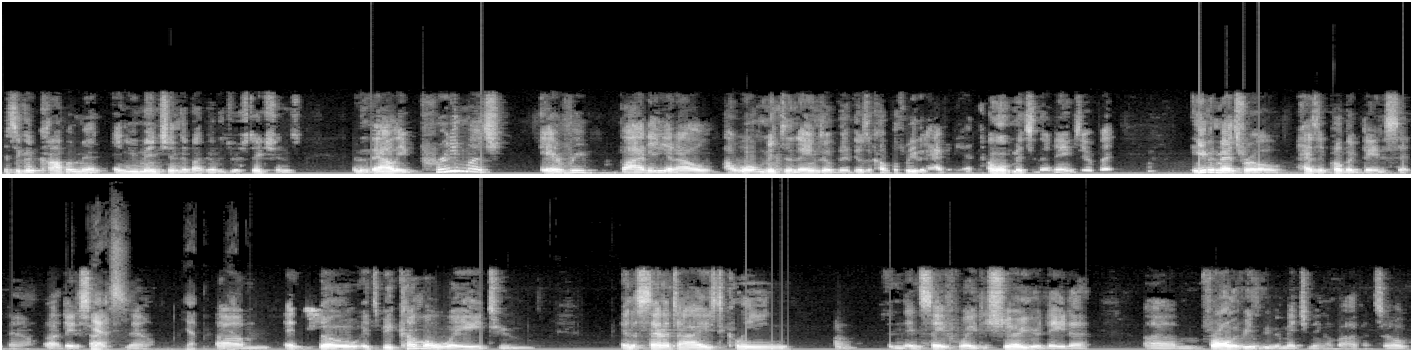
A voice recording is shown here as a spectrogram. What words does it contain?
it's a good complement. And you mentioned about the other jurisdictions in the Valley. Pretty much everybody, and I'll I won't mention the names of it. There's a couple three that haven't yet. I won't mention their names here, but even Metro has a public data set now, uh, data site yes. now. Yep. Um, and so it's become a way to, in a sanitized, clean, and, and safe way to share your data um, for all the reasons we've been mentioning above. And so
